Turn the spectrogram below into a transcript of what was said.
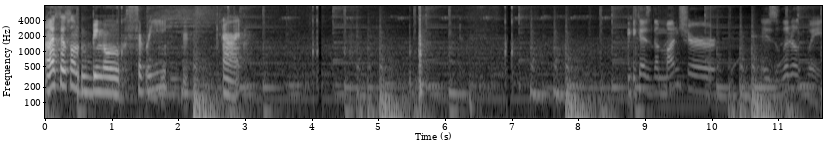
Unless this one bingo 3. Alright. because the muncher is literally... Wait.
